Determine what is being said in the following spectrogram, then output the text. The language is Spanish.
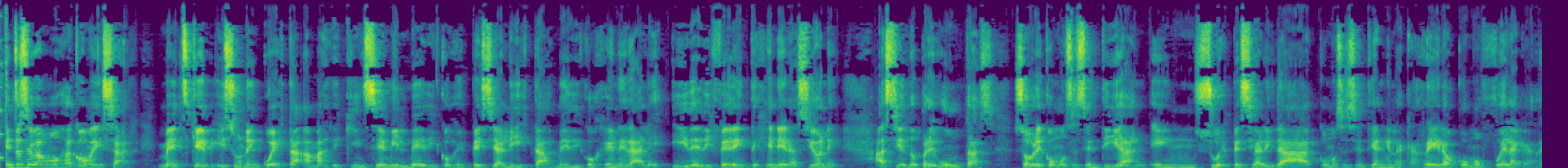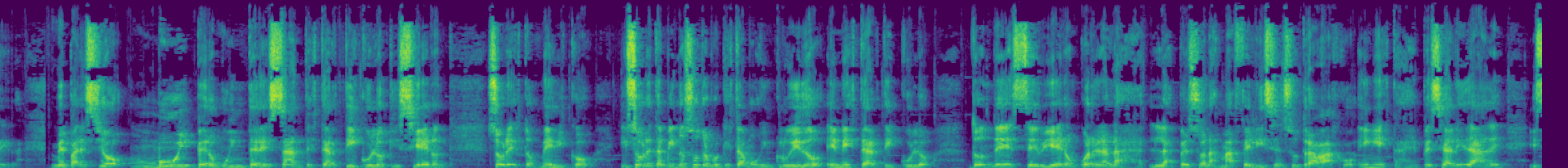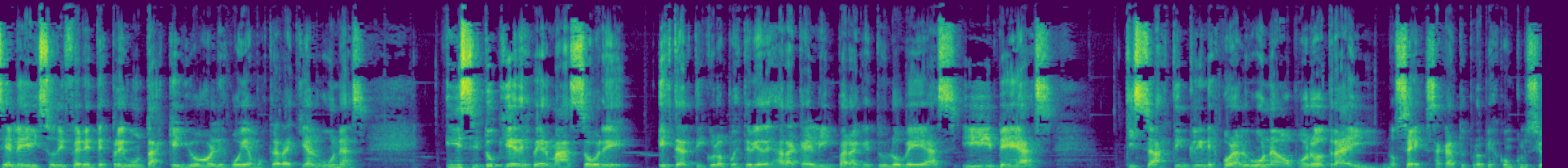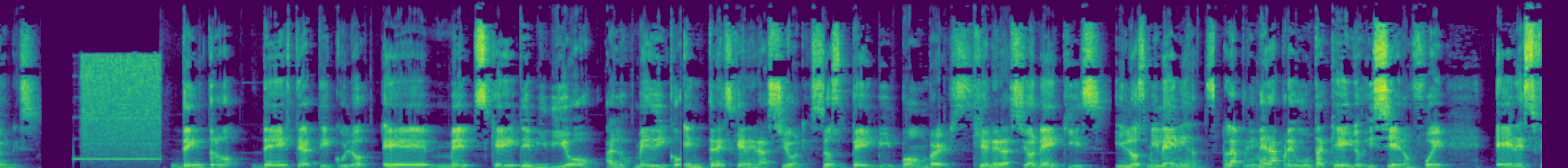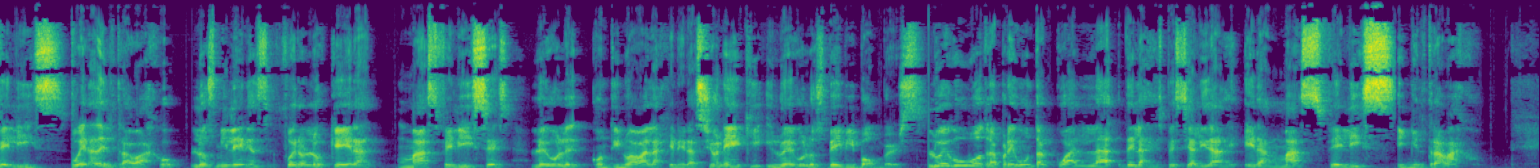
Entonces vamos a comenzar. Medscape hizo una encuesta a más de 15.000 médicos especialistas, médicos generales y de diferentes generaciones haciendo preguntas sobre cómo se sentían en su especialidad, cómo se sentían en la carrera o cómo fue la carrera. Me pareció muy pero muy interesante este artículo que hicieron sobre estos médicos y sobre también nosotros porque estamos incluidos en este artículo donde se vieron cuáles eran las, las, personas más felices en su trabajo en estas especialidades y se le hizo diferentes preguntas que yo les voy a mostrar aquí algunas. Y si tú quieres ver más sobre este artículo, pues te voy a dejar acá el link para que tú lo veas y veas, quizás te inclines por alguna o por otra y no sé, sacar tus propias conclusiones. Dentro de este artículo, eh, Medscape dividió a los médicos en tres generaciones. Los Baby Bombers, Generación X y los Millennials. La primera pregunta que ellos hicieron fue, ¿eres feliz fuera del trabajo? Los Millennials fueron los que eran más felices, luego continuaba la generación X y luego los baby bombers. Luego hubo otra pregunta, ¿cuál de las especialidades eran más feliz en el trabajo?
